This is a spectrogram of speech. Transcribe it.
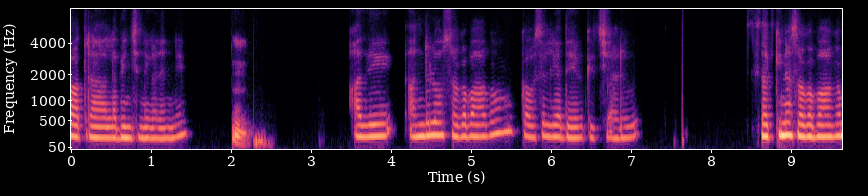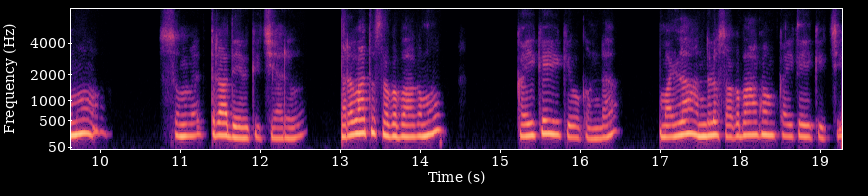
పాత్ర లభించింది కదండి. అది అందులో సగభాగం కౌసల్య దేవికి ఇచ్చాడు తక్కిన సగభాగము సుమిత్రాదేవికి ఇచ్చారు తర్వాత సగభాగము కైకేయికి ఇవ్వకుండా మళ్ళా అందులో సగభాగం కైకేయికి ఇచ్చి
